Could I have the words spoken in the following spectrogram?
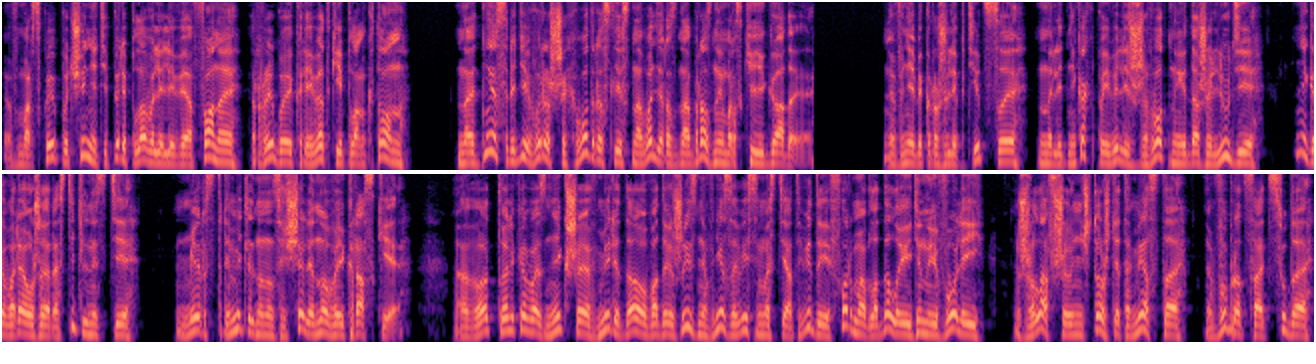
В морской пучине теперь плавали левиафаны, рыбы, креветки и планктон. На дне среди выросших водорослей сновали разнообразные морские гады. В небе кружили птицы, на ледниках появились животные и даже люди, не говоря уже о растительности, мир стремительно насыщали новые краски. Вот только возникшая в мире Дао воды жизнь вне зависимости от вида и формы обладала единой волей, желавшей уничтожить это место, выбраться отсюда,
